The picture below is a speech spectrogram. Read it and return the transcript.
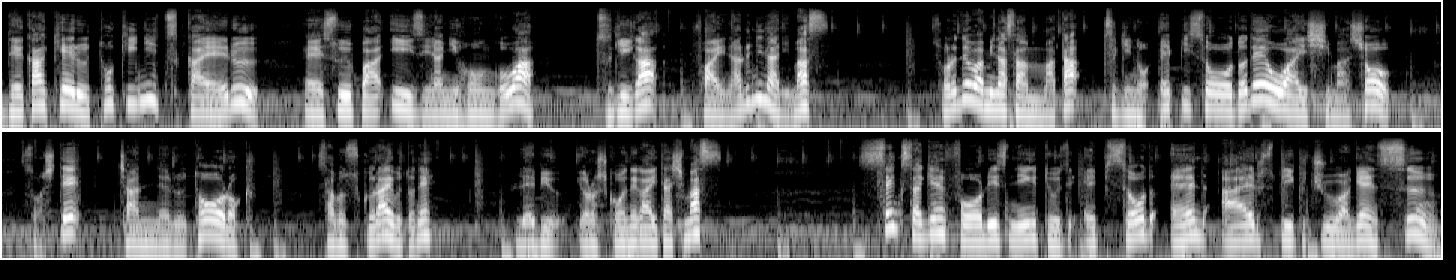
出かける時に使える、え、スーパーイージーな日本語は次がファイナルになります。それでは皆さんまた次のエピソードでお会いしましょう。そしてチャンネル登録、サブスクライブとね、レビューよろしくお願いいたします。 Thanks again for listening to the episode, and I'll speak to you again soon.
